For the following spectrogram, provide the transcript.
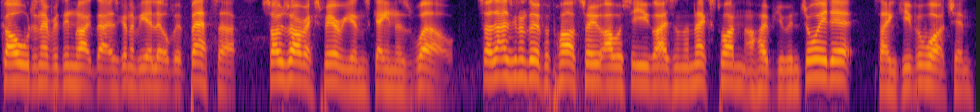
gold and everything like that is going to be a little bit better. So is our experience gain as well. So that is going to do it for part two. I will see you guys in the next one. I hope you enjoyed it. Thank you for watching.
